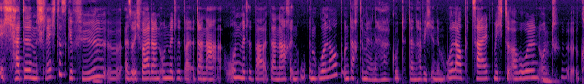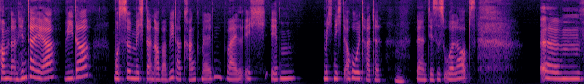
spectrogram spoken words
Ich hatte ein schlechtes Gefühl. Also ich war dann unmittelbar danach, unmittelbar danach in, im Urlaub und dachte mir, naja gut, dann habe ich in dem Urlaub Zeit, mich zu erholen und äh, komme dann hinterher wieder, musste mich dann aber wieder krank melden, weil ich eben mich nicht erholt hatte Hm. während dieses Urlaubs. Ähm,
